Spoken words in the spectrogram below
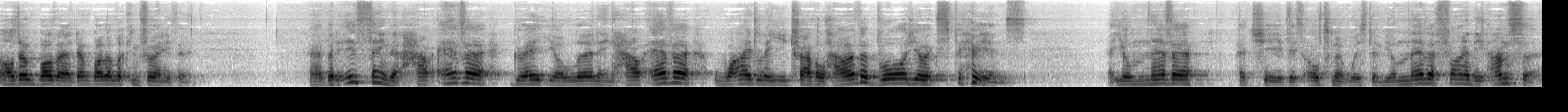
oh, don't bother, don't bother looking for anything. Uh, but it is saying that however great your learning, however widely you travel, however broad your experience, you'll never achieve this ultimate wisdom. You'll never find the answer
